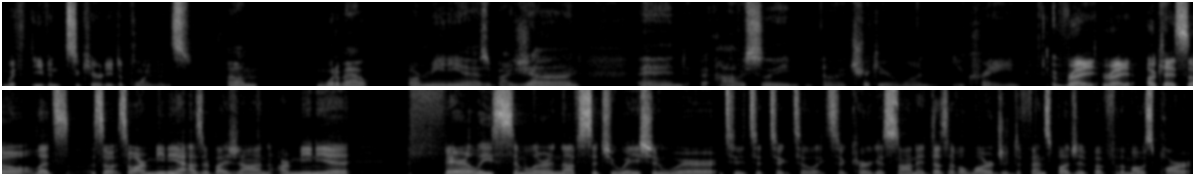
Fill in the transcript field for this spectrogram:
with even security deployments. what about Armenia, Azerbaijan, and uh, obviously a trickier one, Ukraine. Right, right. Okay, so let's so so Armenia, Azerbaijan, Armenia fairly similar enough situation where to to to, to like to Kyrgyzstan it does have a larger defense budget, but for the most part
